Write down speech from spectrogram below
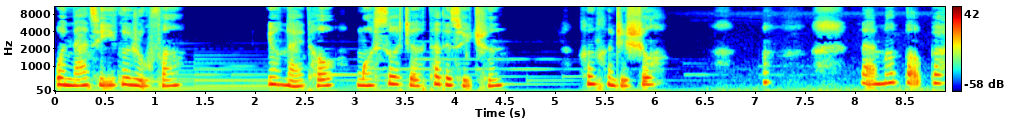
我拿起一个乳房。用奶头摩挲着他的嘴唇，哼哼着说：“来嘛，宝贝儿，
